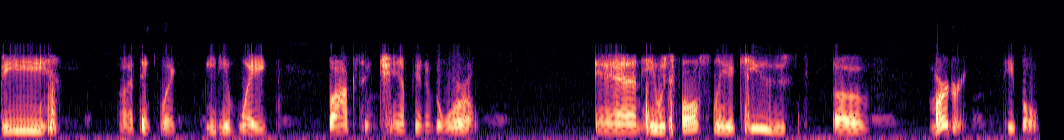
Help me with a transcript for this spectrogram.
be, I think, like medium weight boxing champion of the world, and he was falsely accused of murdering people,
